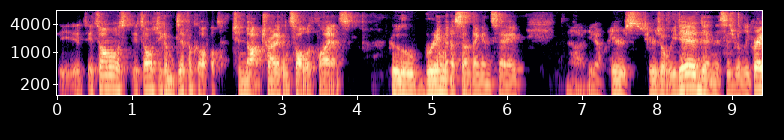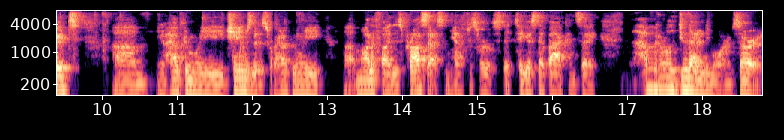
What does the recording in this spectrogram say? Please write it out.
it, it's almost it's almost become difficult to not try to consult with clients who bring us something and say, uh, you know, here's here's what we did, and this is really great. Um, you know, how can we change this, or how can we uh, modify this process? And you have to sort of st- take a step back and say, oh, we don't really do that anymore. I'm sorry.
